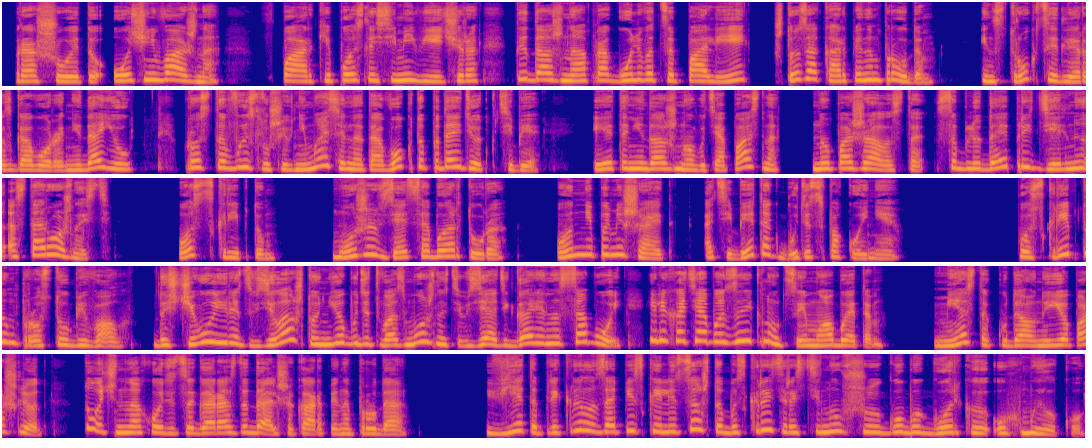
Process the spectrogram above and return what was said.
Прошу, это очень важно. В парке после семи вечера ты должна прогуливаться по аллее, что за Карпиным прудом. Инструкции для разговора не даю. Просто выслушай внимательно того, кто подойдет к тебе. И это не должно быть опасно, но, пожалуйста, соблюдай предельную осторожность. Постскриптум. Можешь взять с собой Артура. Он не помешает, а тебе так будет спокойнее. По скриптум просто убивал. Да с чего Ирис взяла, что у нее будет возможность взять Гарина с собой или хотя бы заикнуться ему об этом? Место, куда он ее пошлет, точно находится гораздо дальше Карпина пруда. Вета прикрыла запиской лицо, чтобы скрыть растянувшую губы горькую ухмылку.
